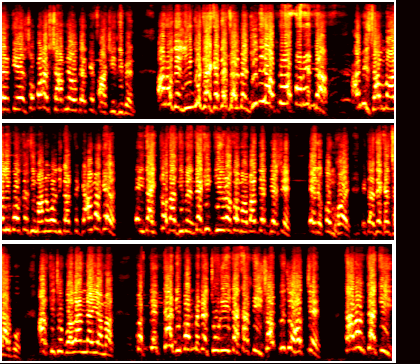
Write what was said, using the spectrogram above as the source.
ওদেরকে সবার সামনে ওদেরকে ফাঁসি দিবেন। আর ওদের লিঙ্গটা কেটে ফেলবেন, যদি আপনারা পারেন না। আমি সামনে আলী বলতেছি মানব অধিকার থেকে আমাকে এই দায়িত্বটা দিবেন। দেখি কি রকম আমাদের দেশে এরকম হয়। এটা দেখে ছাড়বো। আর কিছু বলার নাই আমার। প্রত্যেকটা ডিপার্টমেন্টে চুরি, ডাকাতি, সবকিছু হচ্ছে। কারণটা কি?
